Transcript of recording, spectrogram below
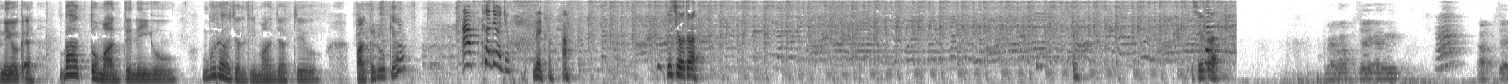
नहीं हो क्या बात तो मानते नहीं हो बुरा जल्दी मान जाते हो। पागल हो क्या? नहीं हाँ। पीछे हो थोड़ा पीछे हो? थोड़ा मैम आपकी चाय करेंगी आपकी चाय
